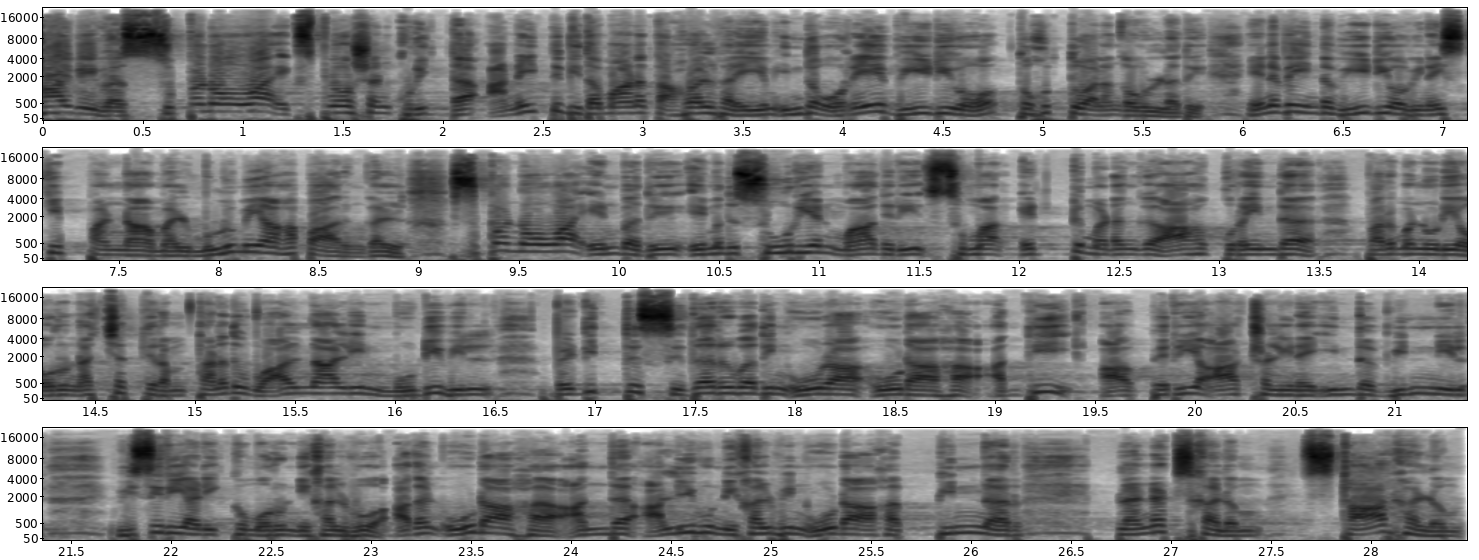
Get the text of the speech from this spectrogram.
ஹாய் வீவர்ஸ் சுப்பனோவா எக்ஸ்ப்ளோஷன் குறித்த அனைத்து விதமான தகவல்களையும் இந்த ஒரே வீடியோ தொகுத்து வழங்க உள்ளது. எனவே இந்த வீடியோவினை ஸ்கிப் பண்ணாமல் முழுமையாக பாருங்கள். சுப்பனோவா என்பது எமது சூரியன் மாதிரி சுமார் எட்டு மடங்கு ஆக குறைந்த பருமனுடைய ஒரு நட்சத்திரம். தனது வாழ்நாளின் முடிவில் வெடித்து சிதறுவதின் ஊடா ஊடாக அதி பெரிய ஆற்றலினை இந்த விண்ணில் விசிறியடிக்கும் ஒரு நிகழ்வு. அதன் ஊடாக அந்த அழிவு நிகழ்வின் ஊடாக பின்னர் பிளனட்ஸ்களும் ஸ்டார்களும்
